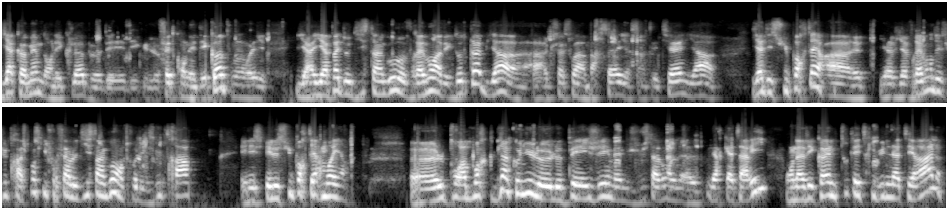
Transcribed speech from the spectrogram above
y a quand même dans les clubs le fait qu'on ait des copes. il n'y a, a pas de distinguo vraiment avec d'autres clubs. Il y a, que ce soit à Marseille, à Saint-Etienne, il y a, y a des supporters. il, y a, vraiment des ultras. Je pense qu'il faut faire le distinguo entre les ultras et, le supporter moyen. Euh, pour avoir bien connu le, le PSG, même juste avant l'ère Qatari, on avait quand même toutes les tribunes latérales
